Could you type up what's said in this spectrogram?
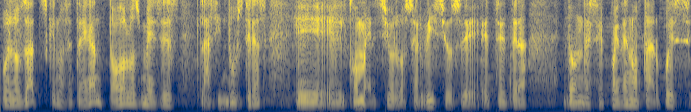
pues los datos que nos entregan todos los meses las industrias, eh, el comercio, los servicios, eh, etcétera, donde se puede notar pues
